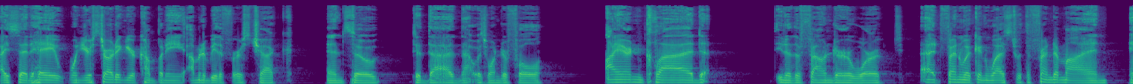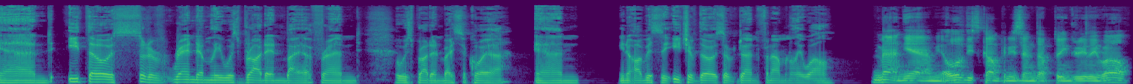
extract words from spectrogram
I said, Hey, when you're starting your company, I'm going to be the first check. And so did that. And that was wonderful. Ironclad, you know, the founder worked at Fenwick and West with a friend of mine. And Ethos sort of randomly was brought in by a friend who was brought in by Sequoia. And, you know, obviously each of those have done phenomenally well. Man, yeah. I mean, all of these companies end up doing really well.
